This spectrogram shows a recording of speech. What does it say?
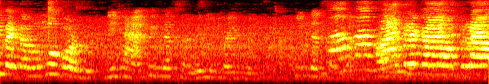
పైన పెట్టాలి ఉమ్మకూడదు నీకు హ్యాపీనెస్ అంటే నువ్వు పైన పెట్టు హ్యాపీనెస్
